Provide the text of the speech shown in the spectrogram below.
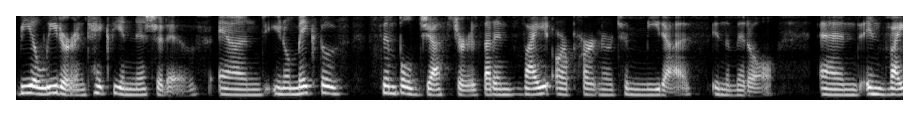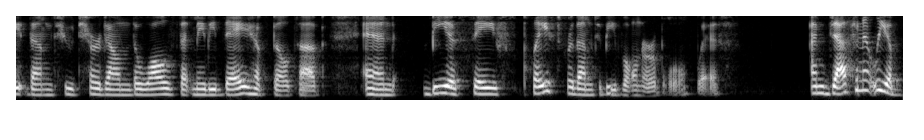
be a leader and take the initiative and you know make those simple gestures that invite our partner to meet us in the middle and invite them to tear down the walls that maybe they have built up and be a safe place for them to be vulnerable with. I'm definitely a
